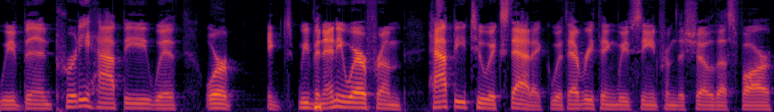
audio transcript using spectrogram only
We've been pretty happy with, or we've been anywhere from happy to ecstatic with everything we've seen from the show thus far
